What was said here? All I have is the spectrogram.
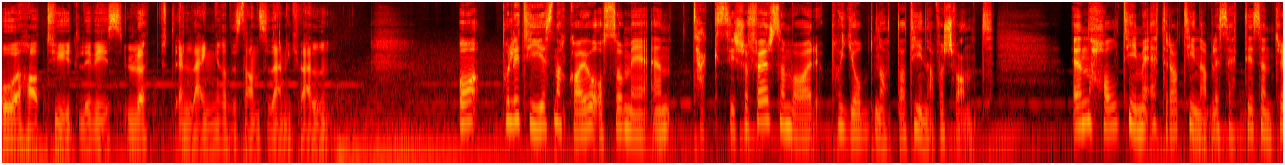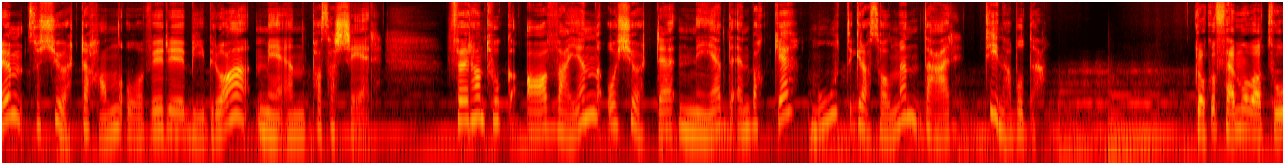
og har tydeligvis løpt en lengre distanse denne kvelden. Og Politiet snakka jo også med en taxisjåfør som var på jobb natta Tina forsvant. En halv time etter at Tina ble sett i sentrum, så kjørte han over bybroa med en passasjer. Før han tok av veien og kjørte ned en bakke mot Grasholmen, der Tina bodde. Klokka fem over to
